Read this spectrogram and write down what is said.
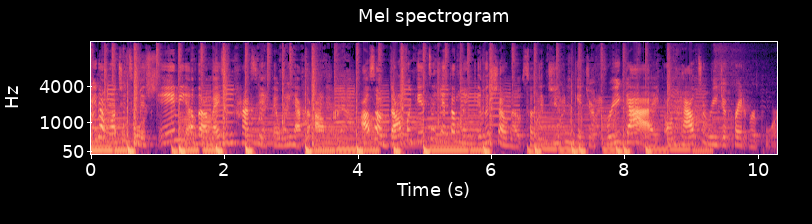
We don't want you to miss any of the amazing content that we have to offer. Also, don't forget to hit the link in the show notes so that you can get your free guide on how to read your credit report.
